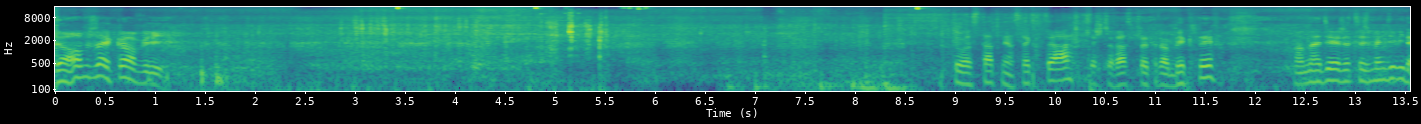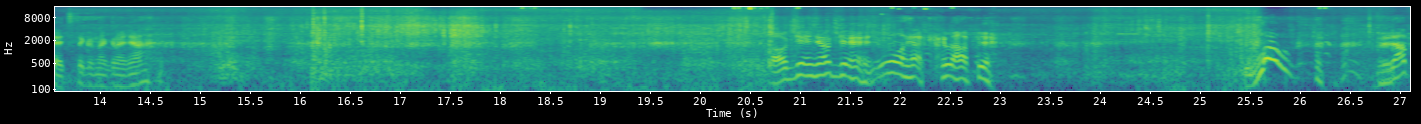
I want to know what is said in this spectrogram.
Dobrze, Kobi. Tu ostatnia sekcja. Jeszcze raz przetrę obiektyw. Mam nadzieję, że coś będzie widać z tego nagrania. Ogień, ogień! O, jak chlapie! Wow! Rap!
